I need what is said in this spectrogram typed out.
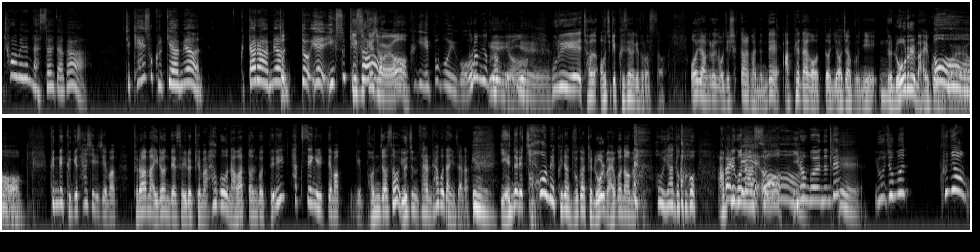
처음에는 낯설다가 계속 그렇게 하면 그 따라하면 또예 익숙해서 익숙해져요. 어, 그게 예뻐 보이고 그럼요, 그럼요. 예, 예. 우리의 저 어저께 그 생각이 들었어. 어제 안 그래도 어제 식당을 갔는데 앞에다가 어떤 여자분이 그 음. 롤을 말고 온 어. 거예요. 근데 그게 사실 이제 막 드라마 이런 데서 이렇게 막 하고 나왔던 것들이 학생일 때 막 번져서 요즘 사람들 하고 다니잖아. 예. 옛날에 처음에 그냥 누가 이렇게 롤 말고 나오면 어 야 너 그거 안 빼고 빼. 나왔어 어. 이런 거였는데 예. 요즘은 그냥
